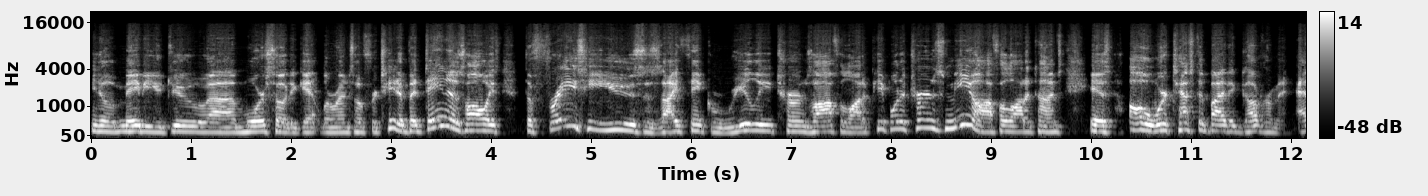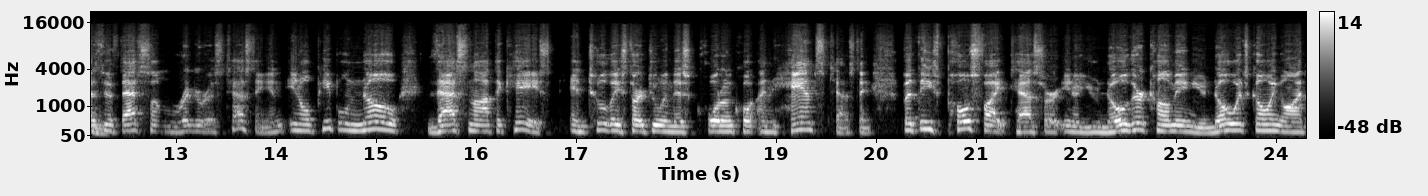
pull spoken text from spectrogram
You know, maybe you do uh, more so to get Lorenzo Fertitta Dana, but Dana is always the phrase he uses. I think really turns off a lot of people, and it turns me off a lot of times. Is oh, we're tested by the government, as mm. if that's some rigorous testing, and you know people know that's not the case until they start doing this quote unquote enhanced testing. But these post-fight tests are, you know, you know they're coming, you know what's going on.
